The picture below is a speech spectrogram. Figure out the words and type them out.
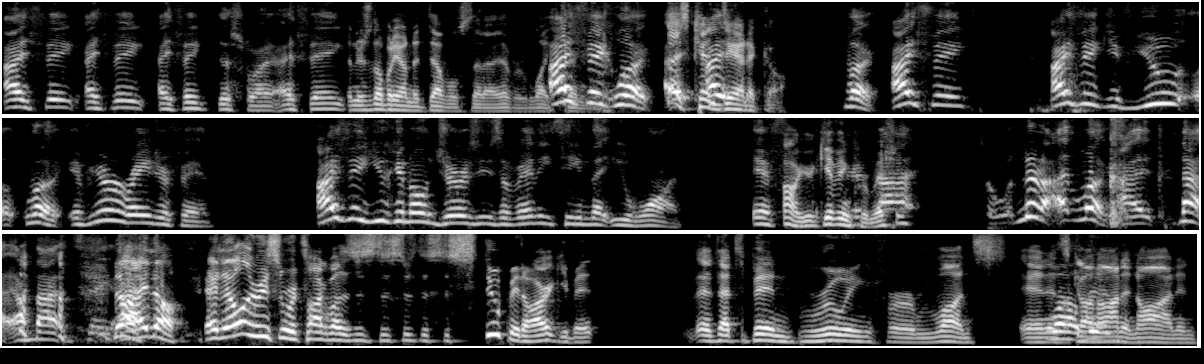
I think I think I think this way. I think and there's nobody on the Devils that I ever liked. I anyway. think. Look, that's Ken I, Daneyko. look, I think, I think if you look, if you're a Ranger fan, I think you can own jerseys of any team that you want. If Oh, you're giving you're permission? not- no, no. I, look, I not. I'm not saying. No, I, I know. And the only reason we're talking about this is this is this is stupid argument that, that's been brewing for months and it's Well, gone on and on. And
